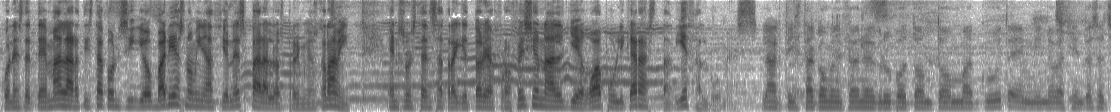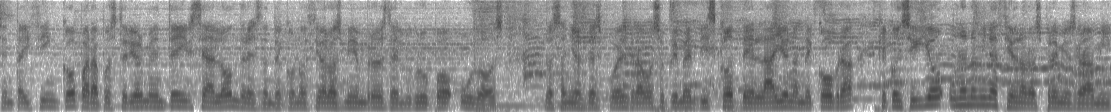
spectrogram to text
Con este tema, el artista consiguió varias nominaciones para los premios Grammy. En su extensa trayectoria profesional llegó a publicar hasta 10 álbumes. La artista comenzó en el grupo Tom Tom McCoot en 1985 para posteriormente irse a Londres donde conoció a los miembros del grupo U2. Dos años después grabó su primer disco The Lion and the Cobra que consiguió una nominación a los premios Grammy.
